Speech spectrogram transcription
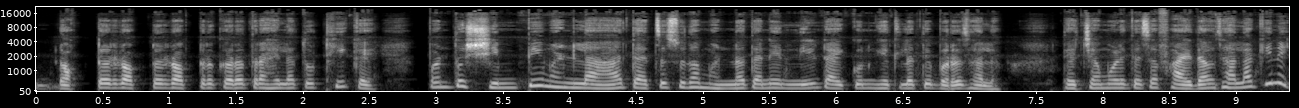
डॉक्टर डॉक्टर डॉक्टर करत राहिला तो ठीक आहे. पण तो शिंपी म्हणला त्याचंसुद्धा म्हणणं त्याने नीट ऐकून घेतलं ते बरं झालं. त्याच्यामुळे त्याचा फायदा झाला की नाही?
